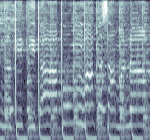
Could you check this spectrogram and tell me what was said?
Tuwing nakikita kong magkasama na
